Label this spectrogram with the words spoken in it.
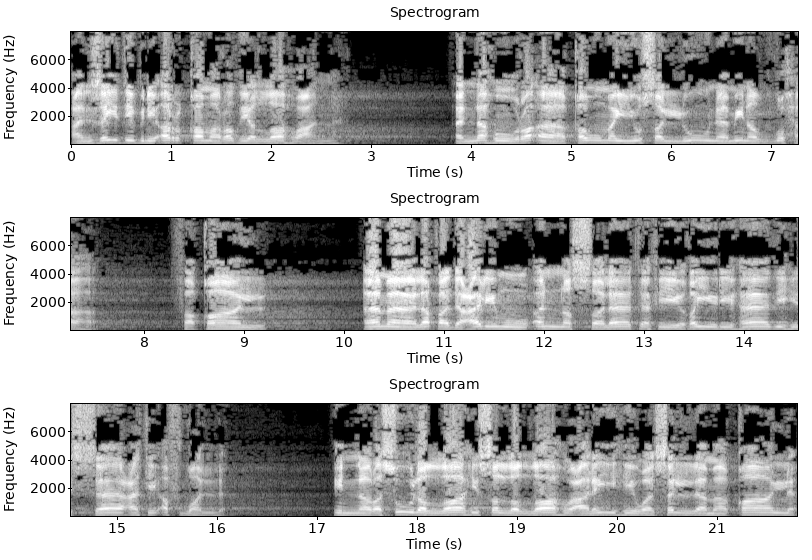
عن زيد بن أرقم رضي الله عنه أنه رأى قوما يصلون من الضحى فقال أما لقد علموا أن الصلاة في غير هذه الساعة أفضل إن رسول الله صلى الله عليه وسلم قال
